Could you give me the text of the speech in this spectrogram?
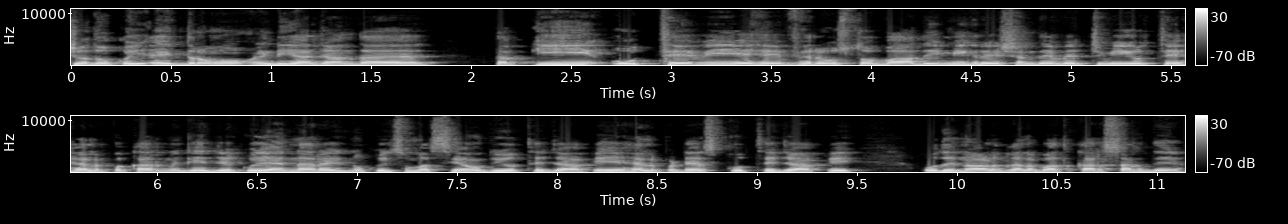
ਜਦੋਂ ਕੋਈ ਇਧਰੋਂ ਇੰਡੀਆ ਜਾਂਦਾ ਹੈ ਤਾਂ ਕੀ ਉੱਥੇ ਵੀ ਇਹ ਫਿਰ ਉਸ ਤੋਂ ਬਾਅਦ ਇਮੀਗ੍ਰੇਸ਼ਨ ਦੇ ਵਿੱਚ ਵੀ ਉੱਥੇ ਹੈਲਪ ਕਰਨਗੇ ਜੇ ਕੋਈ ਐਨਆਰਆਈ ਨੂੰ ਕੋਈ ਸਮੱਸਿਆ ਆਉਂਦੀ ਉੱਥੇ ਜਾ ਕੇ ਹੈਲਪ ਡੈਸਕ ਉੱਥੇ ਜਾ ਕੇ ਉਹਦੇ ਨਾਲ ਗੱਲਬਾਤ ਕਰ ਸਕਦੇ ਆ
